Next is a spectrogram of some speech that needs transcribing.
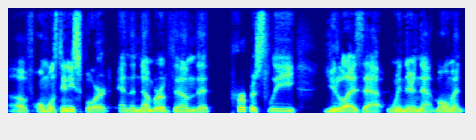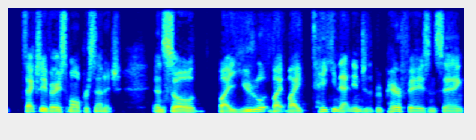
of almost any sport and the number of them that purposely utilize that when they're in that moment it's actually a very small percentage. And so by util- by by taking that into the prepare phase and saying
